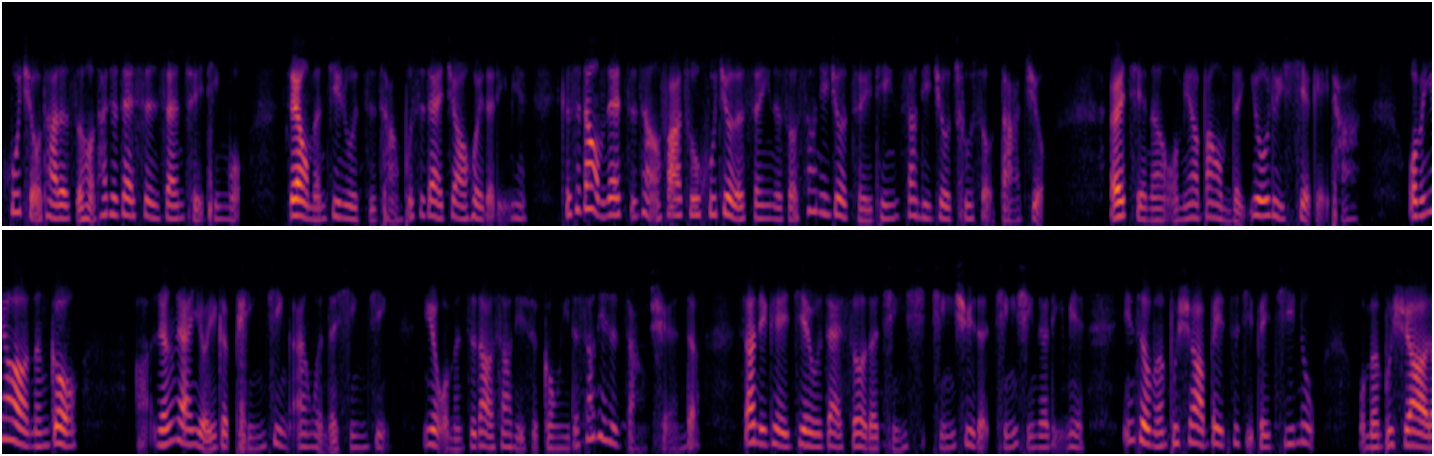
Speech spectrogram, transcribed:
呼求他的时候，他就在圣山垂听我。”虽然我们进入职场不是在教会的里面，可是当我们在职场发出呼救的声音的时候，上帝就垂听，上帝就出手搭救。而且呢，我们要把我们的忧虑卸给他，我们要能够啊，仍然有一个平静安稳的心境。因为我们知道上帝是公义的，上帝是掌权的，上帝可以介入在所有的情绪、情绪的情形的里面。因此，我们不需要被自己被激怒，我们不需要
